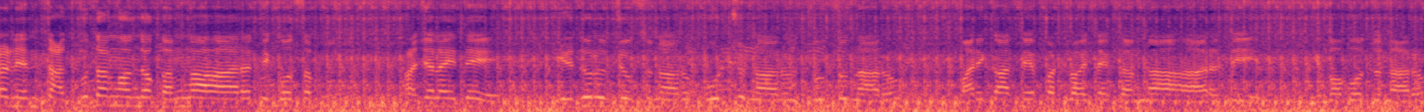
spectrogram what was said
చూడండి ఎంత అద్భుతంగా ఉందో గంగా హారతి కోసం ప్రజలైతే ఎదురు చూస్తున్నారు కూర్చున్నారు చూస్తున్నారు. మరి కాసేపట్లో అయితే గంగా హారతి ఇవ్వబోతున్నారు.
